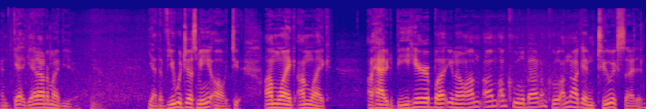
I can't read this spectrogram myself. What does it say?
And get get out of my view. Yeah. Yeah, the view with just me. Oh dude I'm like I'm like I'm happy to be here, but you know, I'm I'm I'm cool about it. I'm cool. I'm not getting too excited.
